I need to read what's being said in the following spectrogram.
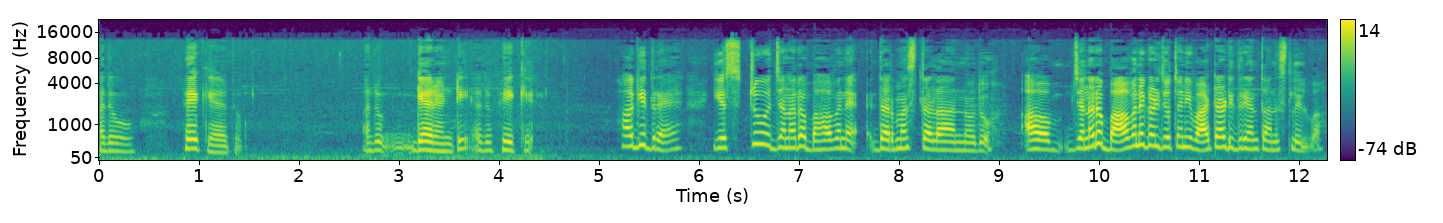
ಅದು ಫೇಕೆ ಅದು. ಅದು ಗ್ಯಾರಂಟಿ ಅದು ಫೇಕೆ. ಹಾಗಿದ್ರೆ ಎಷ್ಟು ಜನರ ಭಾವನೆ ಧರ್ಮಸ್ಥಳ ಅನ್ನೋದು ಆ ಜನರ ಭಾವನೆಗಳ ಜೊತೆ ನೀವು ಆಟ ಆಡಿದ್ರಿ ಅಂತ ಅನಿಸ್ಲಿಲ್ವಾ?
